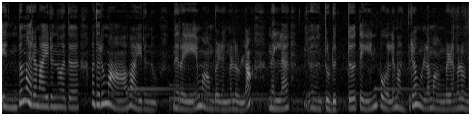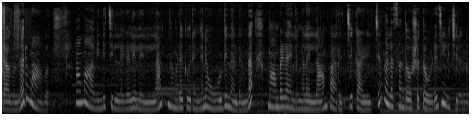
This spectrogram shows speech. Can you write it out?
എന്തു മരമായിരുന്നു അത്? അതൊരു മാവായിരുന്നു. നിറയെ മാമ്പഴങ്ങളുള്ള നല്ല തുടുത്ത് തേൻ പോലെ മധുരമുള്ള മാമ്പഴങ്ങൾ ഉണ്ടാകുന്ന ഒരു മാവ്. ആ മാവിന്റെ ചില്ലകളിലെല്ലാം നമ്മുടെ കുരങ്ങൻ ഓടി നടന്ന് മാമ്പഴങ്ങളെല്ലാം പറിച്ച് കഴിച്ച് നല്ല സന്തോഷത്തോടെ ജീവിച്ചിരുന്നു.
